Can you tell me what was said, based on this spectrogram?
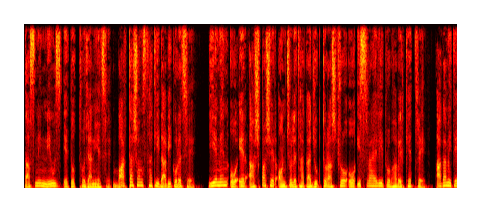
তাসনিম নিউজ এ তথ্য জানিয়েছে। বার্তা সংস্থাটি দাবি করেছে, ইয়েমেন ও এর আশপাশের অঞ্চলে থাকা যুক্তরাষ্ট্র ও ইসরায়েলি প্রভাবের ক্ষেত্রে আগামীতে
